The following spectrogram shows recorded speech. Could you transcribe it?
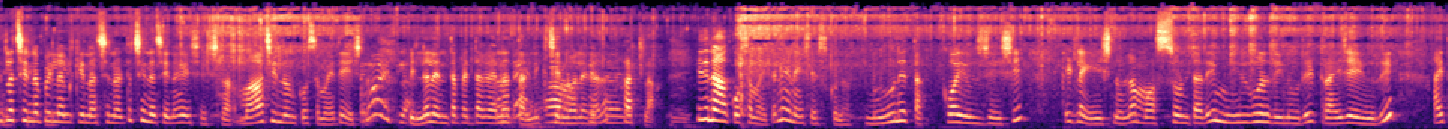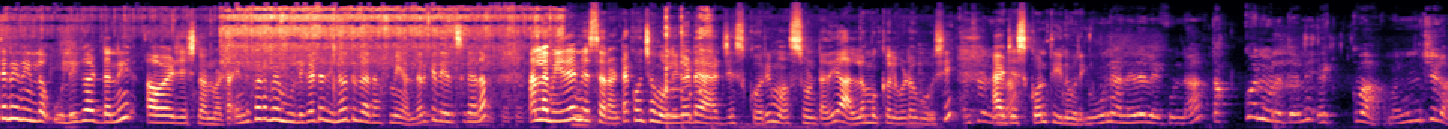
ఇట్లా చిన్నపిల్లలకి నచ్చినట్టు చిన్న చిన్న వేసేసిన. మా చిన్నోని కోసం అయితే వేసిన. పిల్లలు ఎంత పెద్దగా అయినా తల్లికి చిన్నోలే కదా అట్లా. ఇది నా కోసం అయితే నేను వేసేసుకున్నాను నూనె తక్కువ యూజ్ చేసి ఇట్లా వేసిన మస్తు ఉంటుంది. మీరు కూడా తినూరి ట్రై చేయురి. అయితే నేను ఇందులో ఉల్లిగడ్డని అవాయిడ్ చేసిన అనమాట ఎందుకంటే మేము ఉల్లిగడ్డ తినొద్దు కదా మీ అందరికీ తెలుసు కదా. అందులో మీరేం చేస్తారంటే కొంచెం ఉల్లిగడ్డ యాడ్ చేసుకొని మస్తు ఉంటుంది. అల్లం ముక్కలు కూడా కోసి యాడ్ చేసుకొని తినూరి. నూనె అనేది లేకుండా తక్కువ నూనెతో ఎక్కువ మంచిగా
